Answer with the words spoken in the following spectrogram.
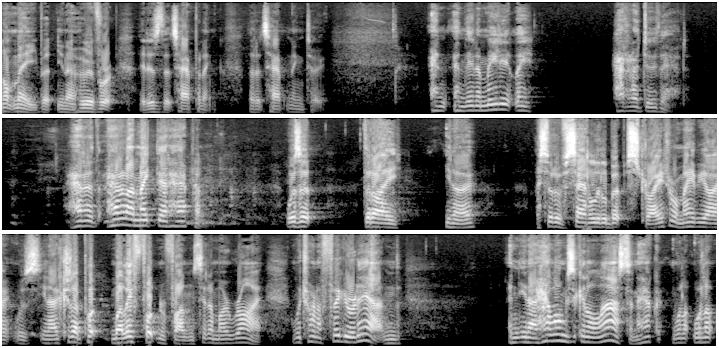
Not me, but, you know, whoever it is that's happening, that it's happening to. And, and then immediately, how did I do that? How did, how did I make that happen? Was it that I, you know, I sort of sat a little bit straighter, or maybe I was, you know, because I put my left foot in front instead of my right. And we're trying to figure it out. And, and you know, how long is it going to last? And how will it, will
